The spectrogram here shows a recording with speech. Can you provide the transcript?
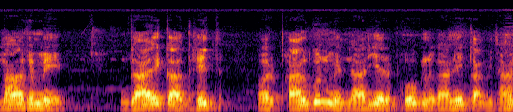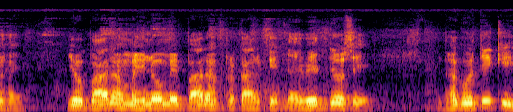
माघ में गाय का घृत और फाल्गुन में नारियल भोग लगाने का विधान है। जो बारह महीनों में बारह प्रकार के नैवेद्यों से भगवती की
